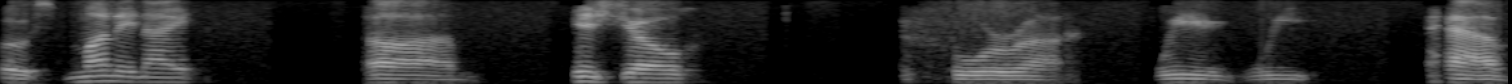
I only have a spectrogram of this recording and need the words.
hosts Monday night um, his show for uh, we we have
